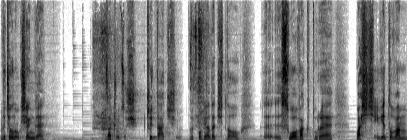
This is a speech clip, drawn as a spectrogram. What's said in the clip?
Wyciągnął księgę, zaczął coś czytać, wypowiadać to y, słowa, które właściwie to wam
